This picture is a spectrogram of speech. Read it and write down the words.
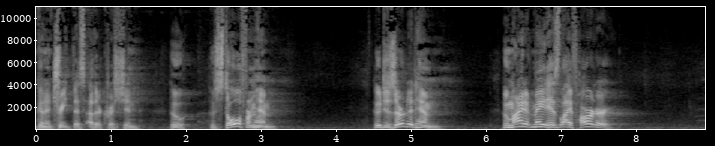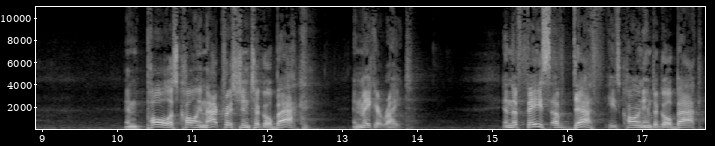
going to treat this other Christian who, who stole from him, who deserted him, who might have made his life harder? And Paul is calling that Christian to go back and make it right. In the face of death, he's calling him to go back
